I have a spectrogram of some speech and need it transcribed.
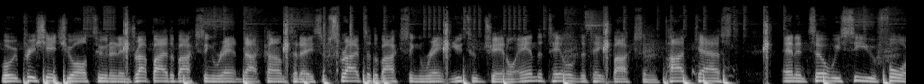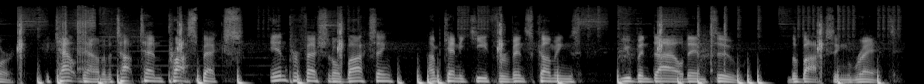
Well, we appreciate you all tuning in. Drop by theboxingrant.com today. Subscribe to the Boxing Rant YouTube channel and the Tale of the Tape Boxing podcast. And until we see you for the countdown of the top 10 prospects in professional boxing, I'm Kenny Keith for Vince Cummings. You've been dialed into the Boxing Rant.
